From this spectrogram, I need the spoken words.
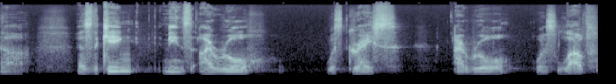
Uh, as the king means I rule with grace, I rule with love,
